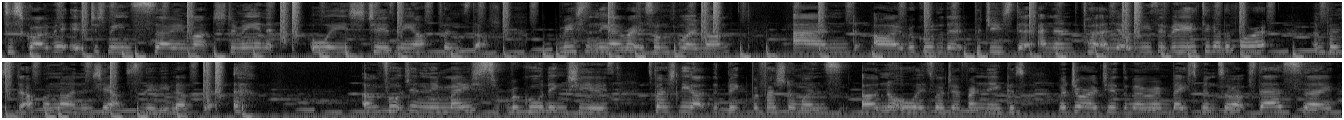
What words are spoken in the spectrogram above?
describe it, it just means so much to me and it always cheers me up and stuff. Recently I wrote a song for my mum and I recorded it, produced it and then put a little music video together for it and posted it up online and she absolutely loved it. Unfortunately most recording studios especially like the big professional ones, are not always wheelchair friendly because majority of them are in basements or upstairs. So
